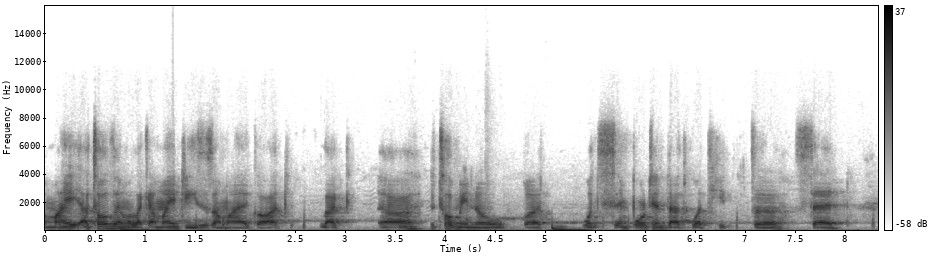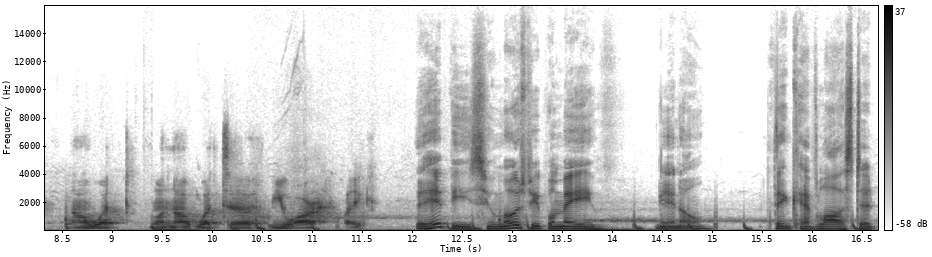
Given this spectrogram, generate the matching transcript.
Am I? I told them like, am I Jesus? Am I a God? Like, uh, they told me no. But what's important that what he uh, said, uh, what, what not what uh, you are. Like, The hippies, who most people may, you know, think have lost it,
